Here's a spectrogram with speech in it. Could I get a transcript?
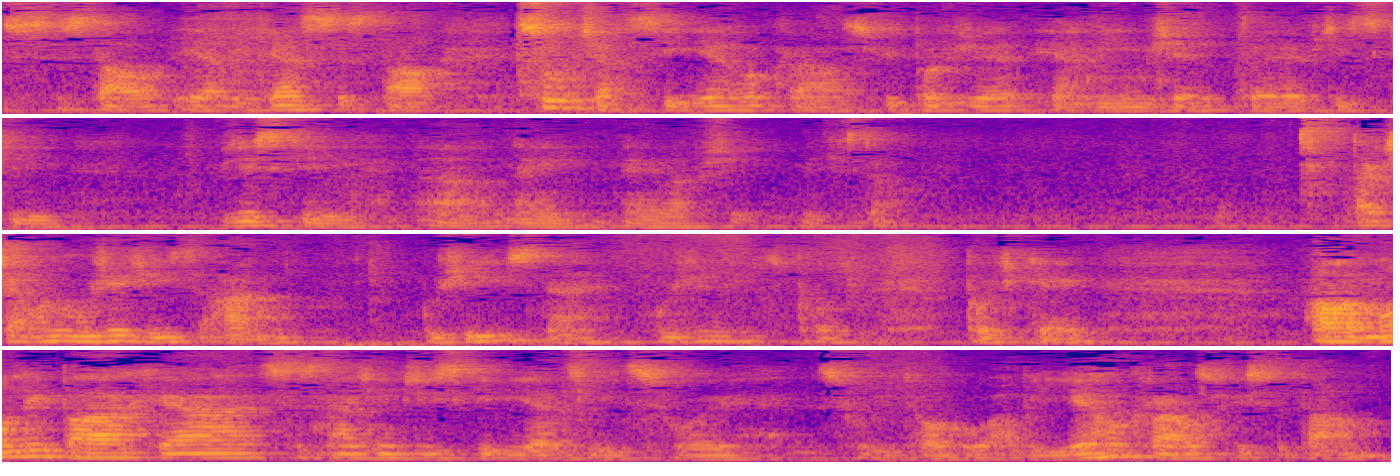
se stal, abych já se stal součástí jeho království, protože já vím, že to je vždycky vždycky nej, nejlepší místo. Takže on může říct ano, může říct ne, může říct poč, počkej. Ale v modlitbách já se snažím vždycky vyjadřit svůj, svůj tohu, aby jeho království se tam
